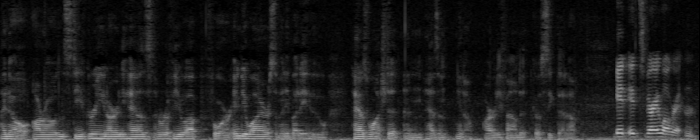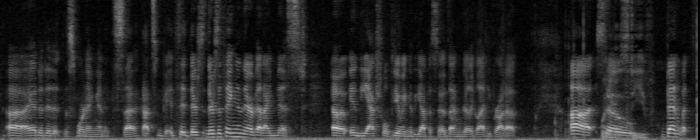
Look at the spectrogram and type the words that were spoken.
I know our own Steve Greene already has a review up for IndieWire. So anybody who has watched it and hasn't, you know, already found it, go seek that out. It, it's very well written. Uh, I edited it this morning, and it's uh, got some good. It's a, there's there's a thing in there that I missed uh, in the actual viewing of the episode that I'm really glad he brought up. Uh, Way to go, so Steve. Ben, what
